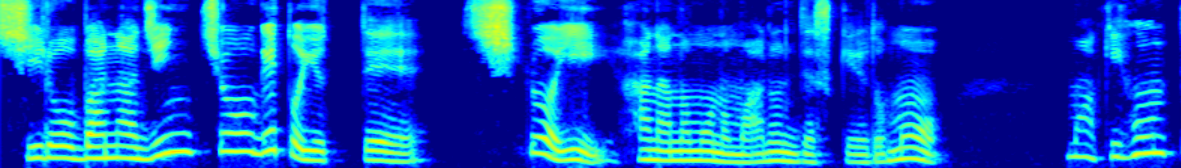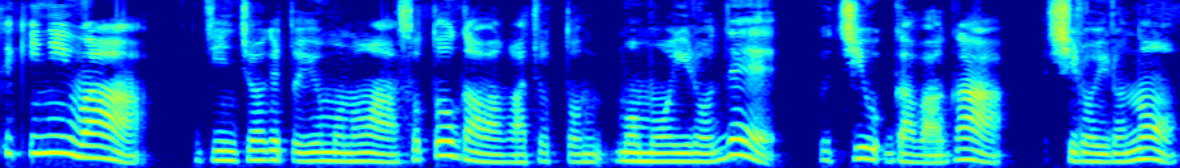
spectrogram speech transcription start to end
白花人長毛と言って、白い花のものもあるんですけれども、まあ基本的には陣長毛というものは、外側がちょっと桃色で、内側が白色の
